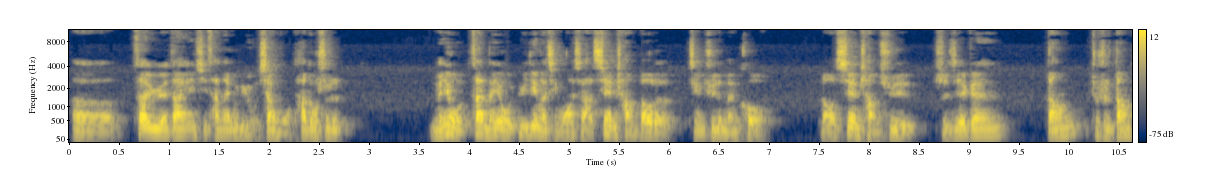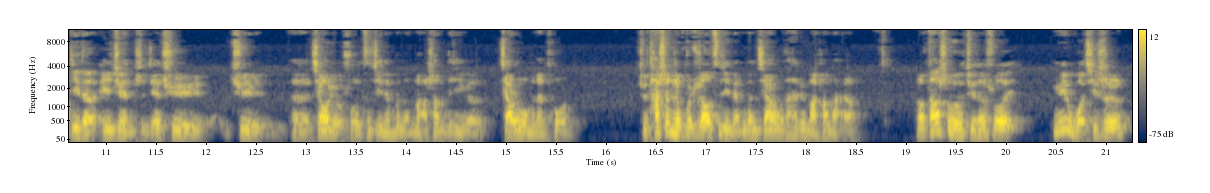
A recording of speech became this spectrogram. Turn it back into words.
呃在约旦一起参加一个旅游项目，他都是没有在没有预定的情况下，现场到了景区的门口，然后现场去直接跟当就是当地的 agent 直接去去呃交流，说自己能不能马上订一个加入我们的 tour。就他甚至不知道自己能不能加入，他就马上来了。然后当时我就觉得说，因为我其实。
